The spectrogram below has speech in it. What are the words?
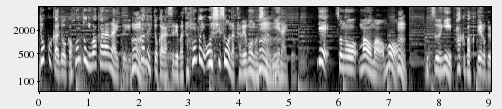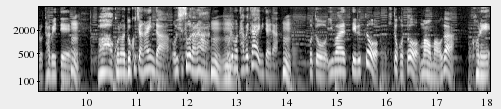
毒かどうか本当にわからないという、うん他の人からすれば本当に美味しそうな食べ物しか見えないと。で、その、マオマオもうん、普通にパクパクペロペロ食べて、うんああ、これは毒じゃないんだ、美味しそうだな、うんうん。俺も食べたいみたいなうんことを言われてると、一言、マオマオが、これ、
